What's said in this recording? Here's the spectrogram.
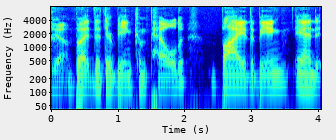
yeah. but that they're being compelled by the being and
